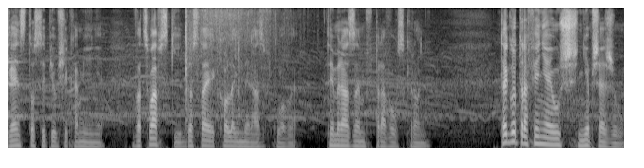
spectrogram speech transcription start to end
gęsto sypią się kamienie. Wacławski dostaje kolejny raz w głowę. Tym razem w prawą skroń. Tego trafienia już nie przeżył.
